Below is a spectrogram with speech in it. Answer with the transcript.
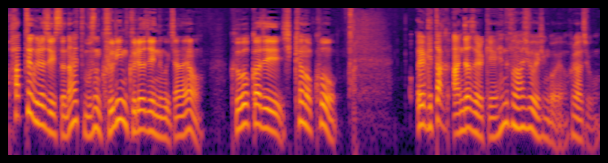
하트 그려져 있었나? 하여튼 무슨 그림 그려져 있는 거 있잖아요. 그것까지 시켜놓고, 이렇게 딱 앉아서 이렇게 핸드폰 하시고 계신 거예요. 그래가지고,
